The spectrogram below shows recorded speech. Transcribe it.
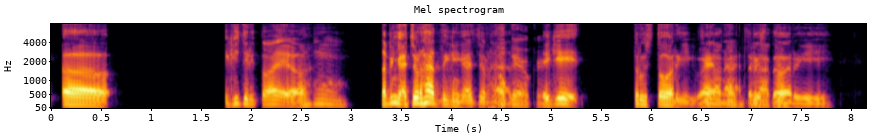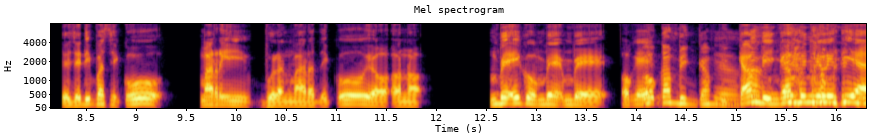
eh iki cerita aja ya. Hmm. Tapi nggak curhat ini nggak curhat. Oke oke. Iki true story, Silakan, enak true silakan. story. Ya jadi pas iku mari bulan Maret iku ya ono mbek iku mbek mbek. Oke. Oh kambing kambing. Iya. Kambing, kambing militia,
